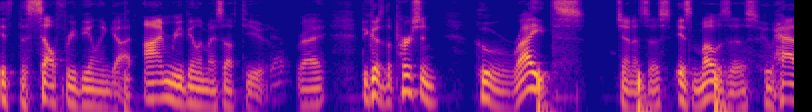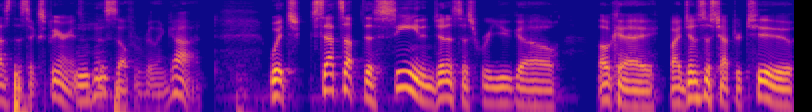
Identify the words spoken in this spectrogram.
it's the self-revealing God. I'm revealing myself to you, Yep. right? Because the person who writes Genesis is Moses, who has this experience with this self-revealing God, which sets up this scene in Genesis where you go, okay, by Genesis chapter two,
